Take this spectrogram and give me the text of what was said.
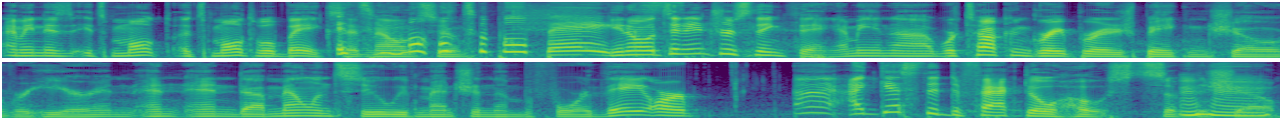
I mean, it's it's, mul- it's multiple bakes It's at Mel and Sue. multiple bakes. You know, it's an interesting thing. I mean, uh, we're talking Great British Baking Show over here, and and and uh, Mel and Sue. We've mentioned them before. They are, I, I guess, the de facto hosts of the show,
